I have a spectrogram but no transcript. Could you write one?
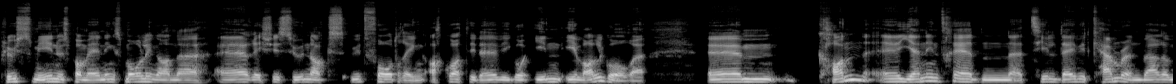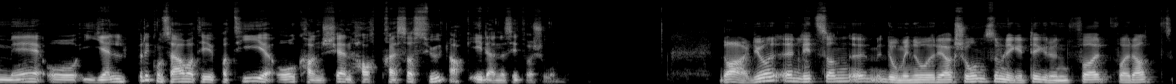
pluss minus på meningsmålingene er Rishi Sunaks utfordring akkurat idet vi går inn i valgåret. Eh, kan eh, gjeninntreden til David Cameron være med å hjelpe det konservative partiet og kanskje en hardt pressa Sunak i denne situasjonen? Da er det jo en litt sånn eh, dominoreaksjon som ligger til grunn for, for at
